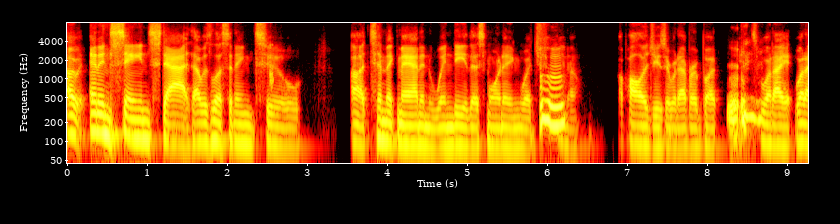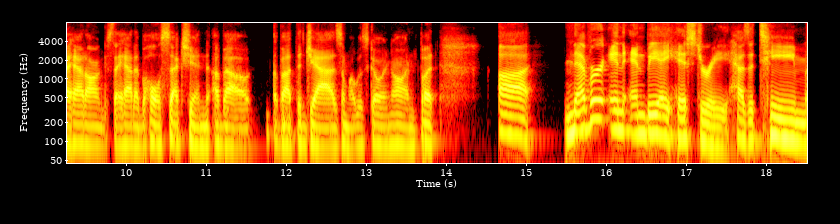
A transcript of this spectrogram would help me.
oh, an insane stat. I was listening to uh, Tim MacMahon and Windy this morning, which Mhm. you know, apologies or whatever, but it's what I what I had on because they had a whole section about about the Jazz and what was going on. But uh, never in NBA history has a team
